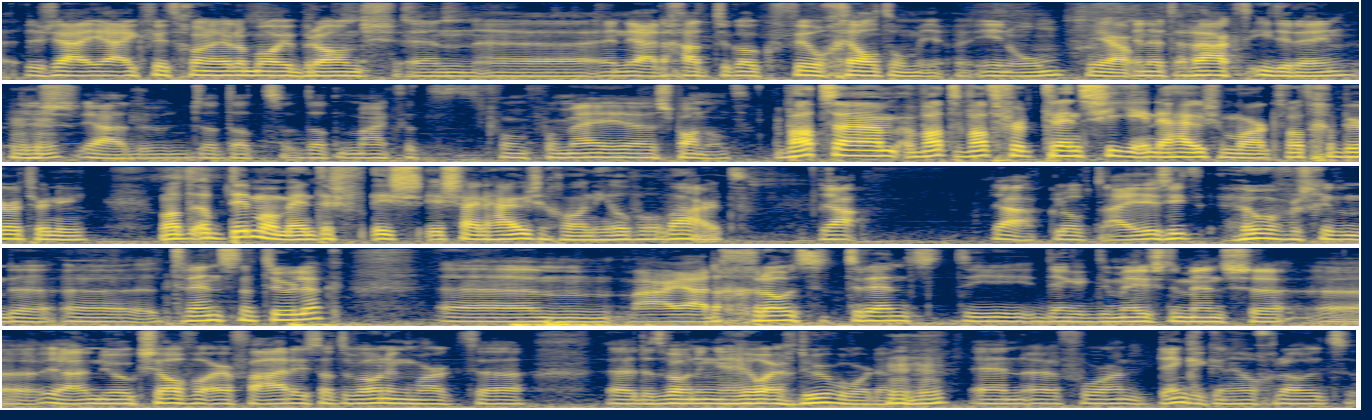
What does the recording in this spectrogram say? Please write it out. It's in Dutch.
dus ja, ja, ik vind het gewoon een hele mooie branche. En, eh, en ja, er gaat natuurlijk ook veel geld om, in om. Ja. En het raakt iedereen. Mhm. Dus ja, dat, dat, dat maakt het voor, voor mij eh, spannend. Wat, ehm, wat, wat voor trends zie je in de huizenmarkt? Wat gebeurt er nu? Want op dit moment is, is, is zijn huizen gewoon heel veel waard. Ja, ja klopt. Nou, je ziet heel veel verschillende trends natuurlijk. Ehm, maar ja, de grootste trend die denk ik de meeste mensen eh, ja, nu ook zelf wel ervaren... is dat de woningmarkt, eh, eh, dat woningen heel erg duur worden. Mhm. En voor, denk ik, een heel groot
